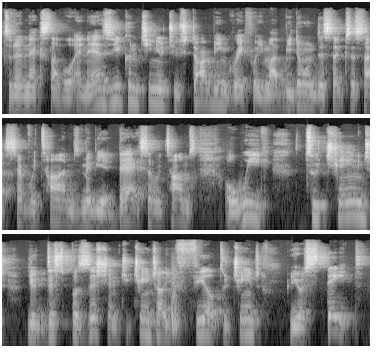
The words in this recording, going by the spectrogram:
to the next level. And as you continue to start being grateful, you might be doing this exercise several times, maybe a day, several times a week to change your disposition, to change how you feel, to change your state.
